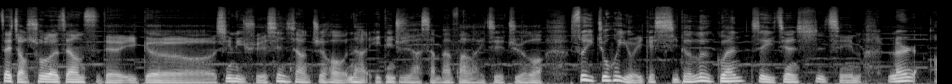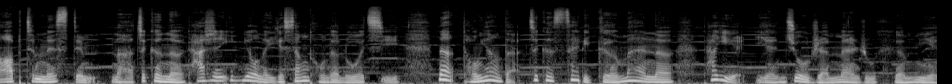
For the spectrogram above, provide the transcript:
在找出了这样子的一个心理学现象之后，那一定就是要想办法来解决了，所以就会有一个习得乐观这一件事情，learn optimism。那这个呢，它是应用了一个相同的逻辑。那同样的，这个塞里格曼呢，他也研究人们如何免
